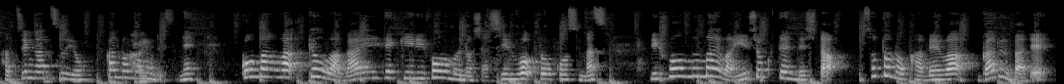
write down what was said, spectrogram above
8月4日のものですね。こんばんは。今日は外壁リフォームの写真を投稿します。リフォーム前は飲食店でした。外の壁はガルバで、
